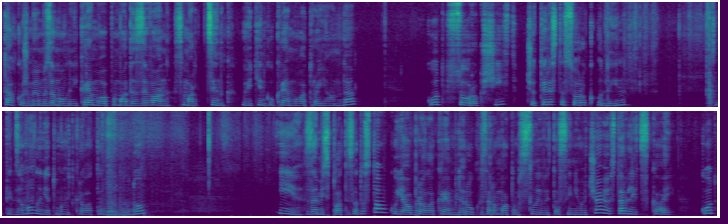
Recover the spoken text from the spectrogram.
Також в моєму замовленні кремова помада One Smart Zinc у відтінку кремова троянда. Код 46441. Це під замовлення, тому відкривати не буду. І замість плати за доставку я обрала крем для рук з ароматом сливи та синього чаю Starlit Sky, код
